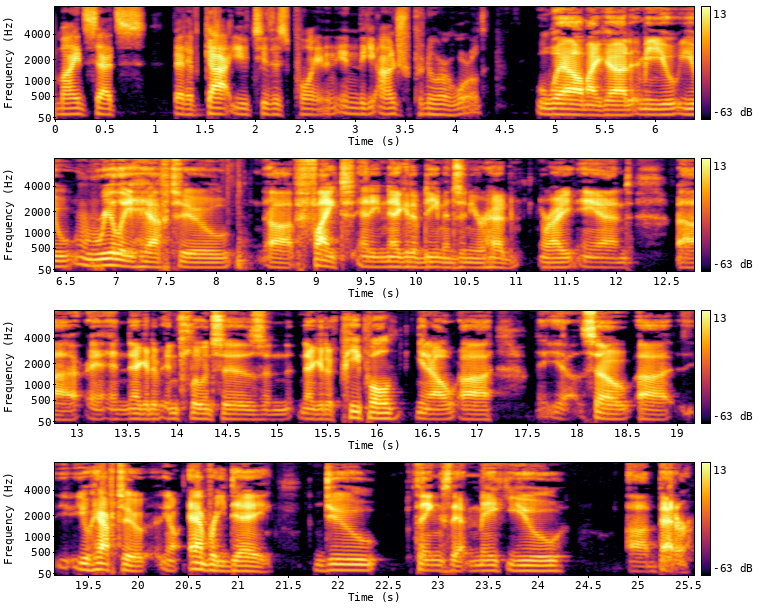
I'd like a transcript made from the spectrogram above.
mindsets that have got you to this point in, in the entrepreneur world? Well my god i mean you you really have to uh, fight any negative demons in your head right? And uh, and negative influences and negative people you know uh, yeah, so uh, you have to you know every day do things that make you uh, better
